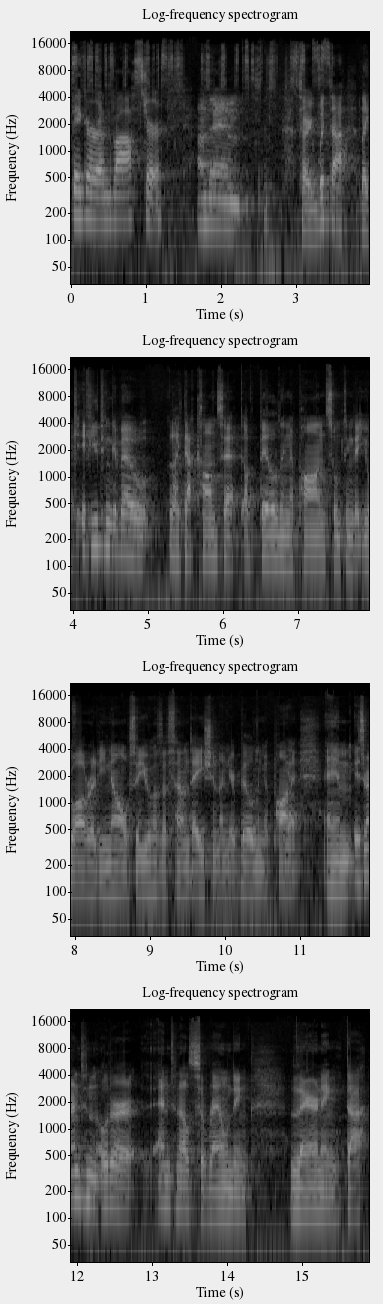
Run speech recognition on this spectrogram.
bigger and vaster. And um, sorry, with that, like if you think about like that concept of building upon something that you already know, so you have a foundation and you're building upon Yeah. it. Um, is there anything other anything else surrounding learning that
